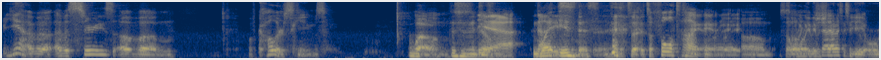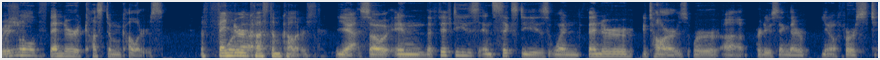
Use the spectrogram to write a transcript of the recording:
Yeah, I have a I have a series of um of color schemes. Whoa, um, this is interesting. Yeah. What Nice. is this? It's a it's a full tie-in, right? Um, so I want to give a shout out to the original Fender custom colors. The Fender Or, uh, custom colors. Yeah, so in the 50s and 60s, when Fender guitars were uh, producing their, you know, first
